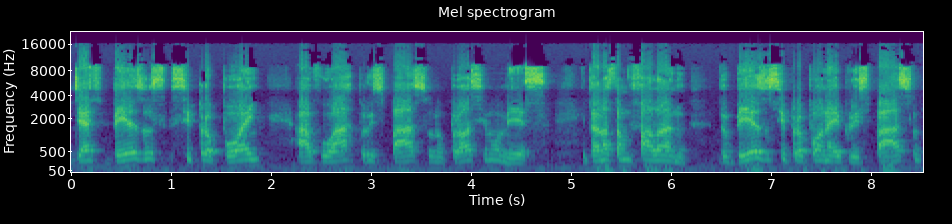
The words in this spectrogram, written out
Jeff Bezos se propõe a voar para o espaço no próximo mês. Então nós estamos falando do Bezos se propondo aí para o espaço,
